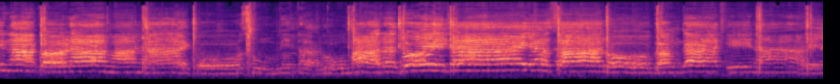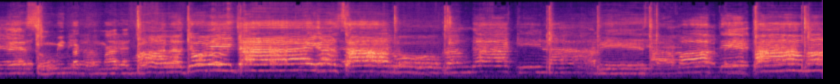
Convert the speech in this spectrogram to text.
સર્વના કળામાં નાખો સુમિતા કુમાર જોઈ જાય સારો ગંગા કિનારે. સુમિત કુમાર માર જોઈ જાય સારો ગંગા કિનારે. સાવાતે કામ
